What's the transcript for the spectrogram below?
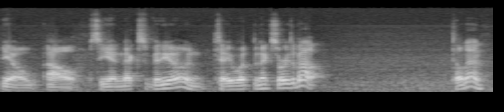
you know, I'll see you in the next video and tell you what the next story is about. Till then.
